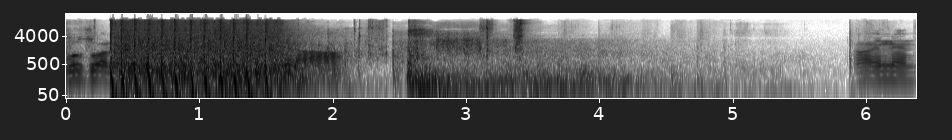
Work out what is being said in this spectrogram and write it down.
buz var önümüzde. ya. Aynen.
